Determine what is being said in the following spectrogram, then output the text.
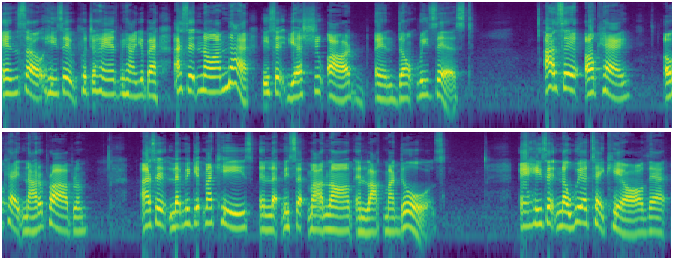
And so he said, Put your hands behind your back. I said, No, I'm not. He said, Yes, you are, and don't resist. I said, Okay, okay, not a problem. I said, Let me get my keys and let me set my alarm and lock my doors. And he said, No, we'll take care of all that.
